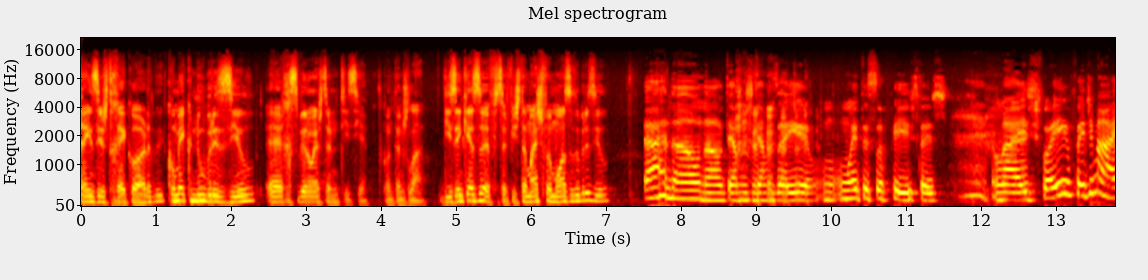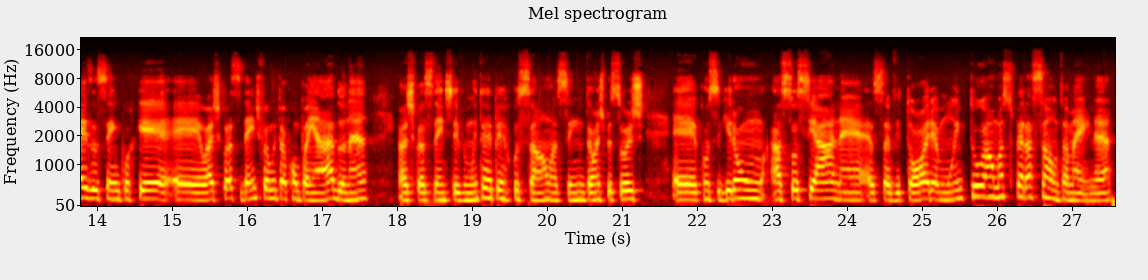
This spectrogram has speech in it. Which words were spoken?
tens este recorde. Como é que no Brasil uh, receberam esta notícia? Conta-nos lá. Dizem que és a surfista mais famosa do Brasil. Ah, não, não, temos, temos aí muitos surfistas. Mas foi, foi demais, assim, porque é, eu acho que o acidente foi muito acompanhado, né? Acho que o acidente teve muita repercussão, assim, então as pessoas é, conseguiram associar, né, essa vitória muito a uma superação também, né?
